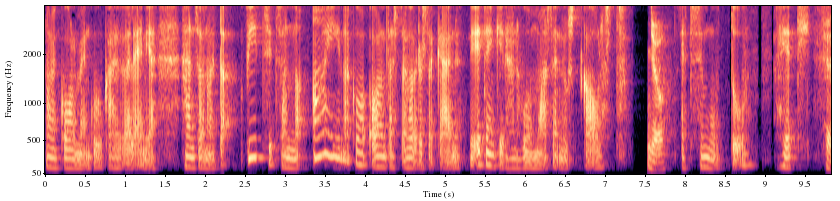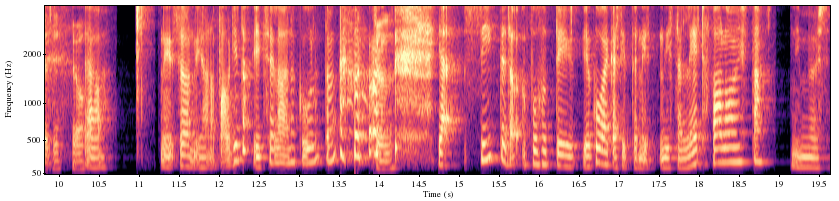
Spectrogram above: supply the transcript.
noin kolmen kuukauden välein. Ja hän sanoi, että vitsit Sanna, aina kun on tässä hoidossa käynyt, niin etenkin hän huomaa sen just kaulasta. Joo. Että se muuttuu heti. Heti, joo. Joo. Niin se on ihana palkinto. Itsellä aina kuulla tämä. Kyllä. Ja sitten puhuttiin joku aika sitten niistä LED-valoista, niin myös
